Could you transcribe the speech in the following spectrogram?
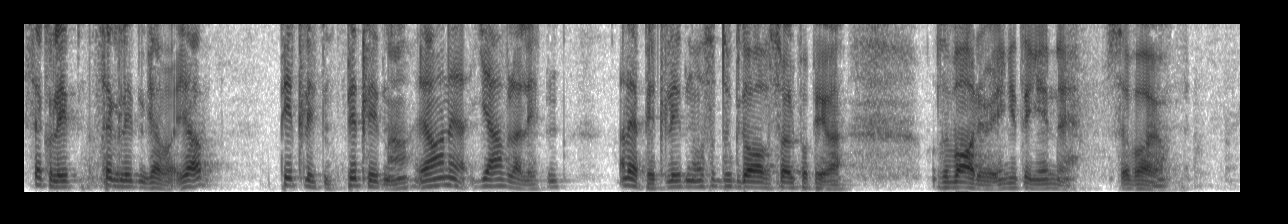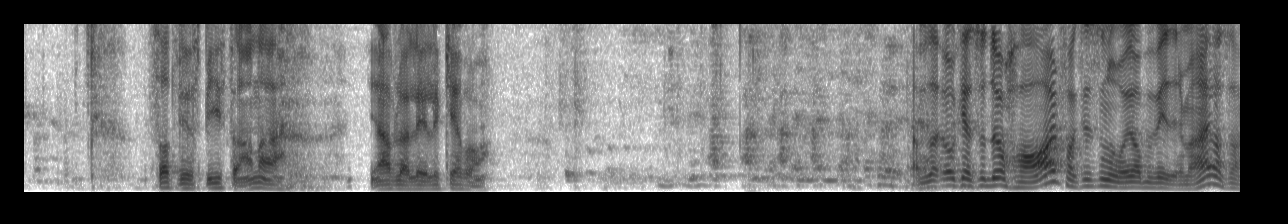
Se hvor liten, se hvor liten kebab. Ja, bitte liten. Bitte liten, ja. ja, han er jævla liten. Han er bitte liten. Og så tok du av sølvpapiret. Og så var det jo ingenting inni. Så det var jo Satt vi og spiste denne jævla lille kebaben. Ja, men, ok, Så du har faktisk noe å jobbe videre med her? altså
